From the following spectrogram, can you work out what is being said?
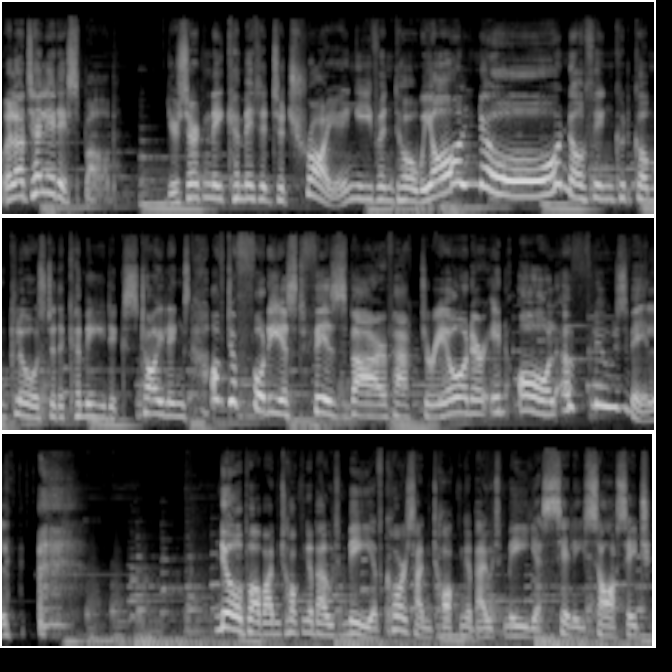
Well, I'll tell you this, Bob. You're certainly committed to trying, even though we all know nothing could come close to the comedic stylings of the funniest fizz bar factory owner in all of Floozeville. No, Bob, I'm talking about me. Of course, I'm talking about me, you silly sausage.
